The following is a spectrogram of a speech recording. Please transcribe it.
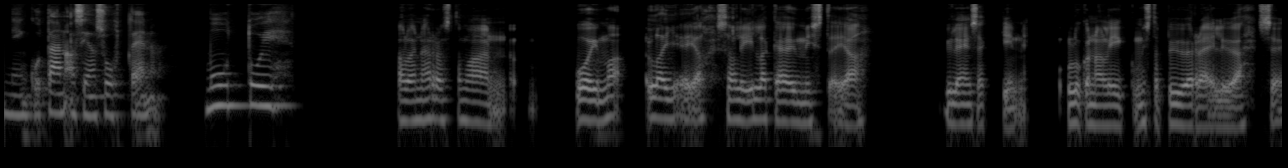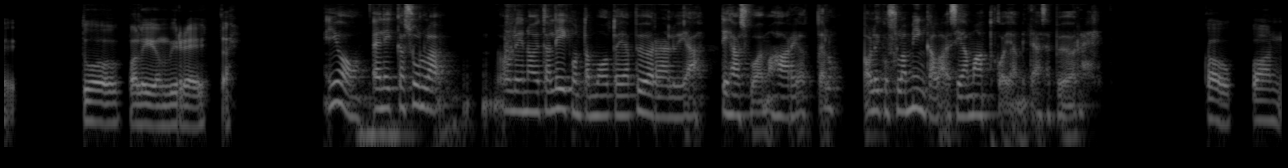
niin kuin tämän asian suhteen muuttui? Aloin harrastamaan voimalajeja, salilla käymistä ja yleensäkin ulkona liikkumista, pyöräilyä. Se tuo paljon vireyttä. Joo, eli sulla oli noita liikuntamuotoja, pyöräily ja lihasvoimaharjoittelu. Oliko sulla minkälaisia matkoja, mitä sä pyöräilit? Kauppaan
